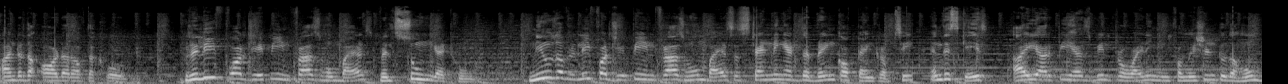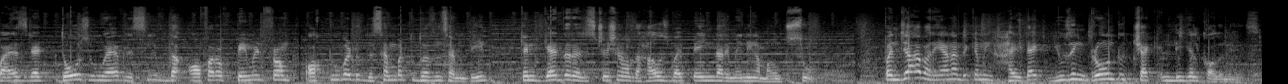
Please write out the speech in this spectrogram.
under the order of the court. Relief for Jaypee Infra's home buyers will soon get home. News of relief for Jaypee Infra's home buyers standing at the brink of bankruptcy. In this case, IRP has been providing information to the home buyers that those who have received the offer of payment from October to December 2017 can get the registration of the house by paying the remaining amount soon. Punjab Haryana becoming high tech using drone to check illegal colonies.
